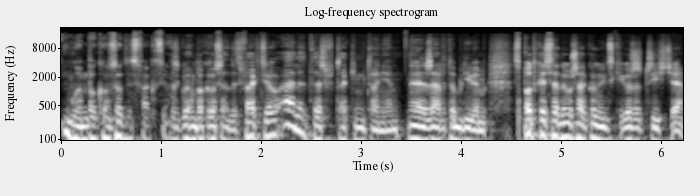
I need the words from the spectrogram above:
Głęboką satysfakcją. z głęboką satysfakcją, ale też w takim tonie e, żartobliwym. Spotkać Tadeusza Konwickiego rzeczywiście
